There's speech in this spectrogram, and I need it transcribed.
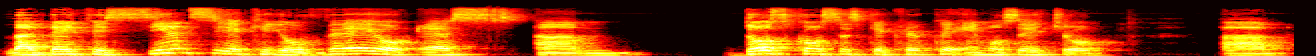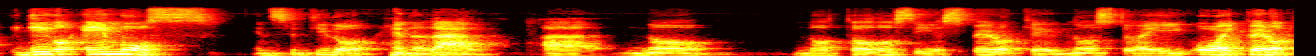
la deficiencia que yo veo es um, dos cosas que creo que hemos hecho, um, digo hemos en sentido general, uh, no, no todos y espero que no estoy ahí hoy, pero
